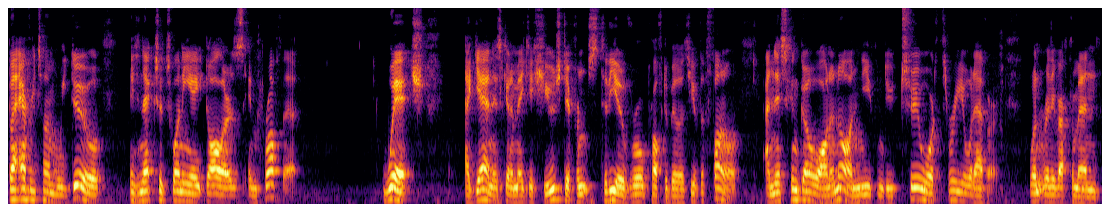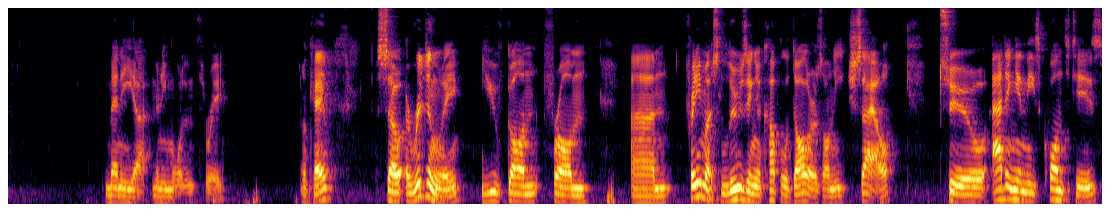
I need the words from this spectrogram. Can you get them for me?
but every time we do, is an extra $28 in profit, which again is going to make a huge difference to the overall profitability of the funnel. And this can go on and on. You can do two or three or whatever. Wouldn't really recommend many, uh, many more than three. Okay, so originally you've gone from um, pretty much losing a couple of dollars on each sale to adding in these quantities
